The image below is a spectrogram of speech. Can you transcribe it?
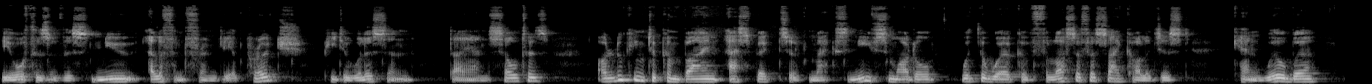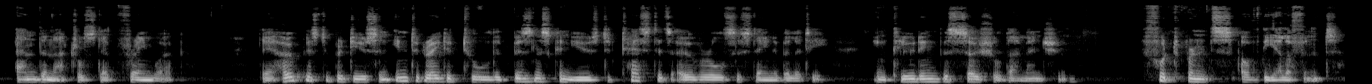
The authors of this new elephant friendly approach, Peter Willis and Diane Salters, are looking to combine aspects of Max Neef's model with the work of philosopher psychologist Ken Wilber and the Natural Step framework. Their hope is to produce an integrated tool that business can use to test its overall sustainability, including the social dimension. Footprints of the elephant.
